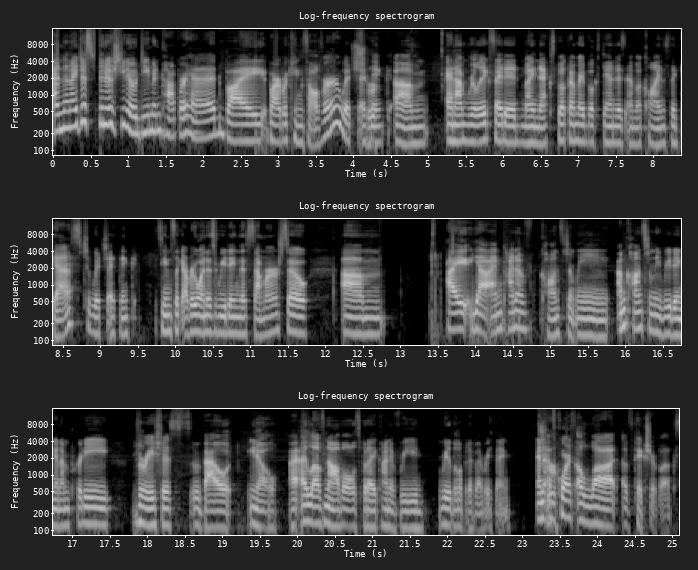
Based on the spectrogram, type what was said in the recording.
and then I just finished you know Demon Copperhead by Barbara Kingsolver, which I think. Um, and I'm really excited. My next book on my book stand is Emma Cline's The Guest, which I think seems like everyone is reading this summer. So um, I yeah, I'm kind of constantly I'm constantly reading and I'm pretty voracious about, you know, I, I love novels, but I kind of read read a little bit of everything. And Sure. of course a lot of picture books.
